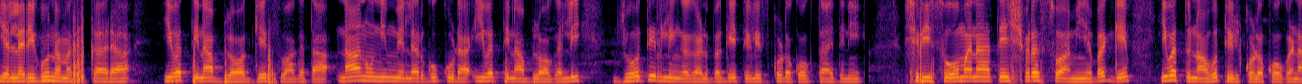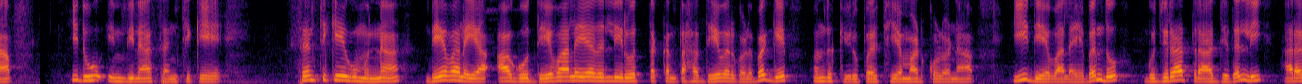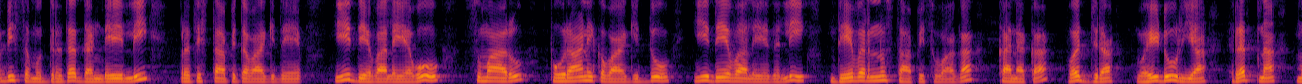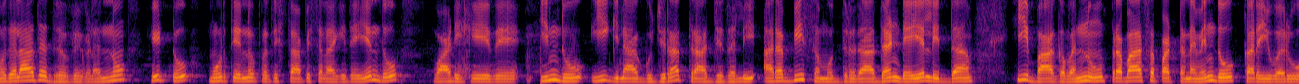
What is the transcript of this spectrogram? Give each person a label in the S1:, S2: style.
S1: ಎಲ್ಲರಿಗೂ ನಮಸ್ಕಾರ. ಇವತ್ತಿನ ಬ್ಲಾಗ್ಗೆ ಸ್ವಾಗತ. ನಾನು ನಿಮ್ಮೆಲ್ಲರಿಗೂ ಕೂಡ ಇವತ್ತಿನ ಬ್ಲಾಗಲ್ಲಿ ಜ್ಯೋತಿರ್ಲಿಂಗಗಳ ಬಗ್ಗೆ ತಿಳಿಸ್ಕೊಡೋಕೆ ಹೋಗ್ತಾ ಇದ್ದೀನಿ. ಶ್ರೀ ಸೋಮನಾಥೇಶ್ವರ ಸ್ವಾಮಿಯ ಬಗ್ಗೆ ಇವತ್ತು ನಾವು ತಿಳ್ಕೊಳಕ್ಕೆ ಹೋಗೋಣ. ಇದು ಇಂದಿನ ಸಂಚಿಕೆ. ಸಂಚಿಕೆಗೂ ಮುನ್ನ ದೇವಾಲಯ ಹಾಗೂ ದೇವಾಲಯದಲ್ಲಿರತಕ್ಕಂತಹ ದೇವರುಗಳ ಬಗ್ಗೆ ಒಂದು ಕಿರುಪರಿಚಯ ಮಾಡಿಕೊಳ್ಳೋಣ. ಈ ದೇವಾಲಯ ಬಂದು ಗುಜರಾತ್ ರಾಜ್ಯದಲ್ಲಿ ಅರಬ್ಬಿ ಸಮುದ್ರದ ದಂಡೆಯಲ್ಲಿ ಪ್ರತಿಷ್ಠಾಪಿತವಾಗಿದೆ. ಈ ದೇವಾಲಯವು ಸುಮಾರು ಪೌರಾಣಿಕವಾಗಿದ್ದು, ಈ ದೇವಾಲಯದಲ್ಲಿ ದೇವರನ್ನು ಸ್ಥಾಪಿಸುವಾಗ ಕನಕ, ವಜ್ರ, ವೈಡೂರ್ಯ, ರತ್ನ ಮೊದಲಾದ ದ್ರವ್ಯಗಳನ್ನು ಇಟ್ಟು ಮೂರ್ತಿಯನ್ನು ಪ್ರತಿಷ್ಠಾಪಿಸಲಾಗಿದೆ ಎಂದು ವಾಡಿಕೆ ಇದೆ. ಇಂದು ಈಗಿನ ಗುಜರಾತ್ ರಾಜ್ಯದಲ್ಲಿ ಅರಬ್ಬಿ ಸಮುದ್ರದ ದಂಡೆಯಲ್ಲಿದ್ದ ಈ ಭಾಗವನ್ನು ಪ್ರವಾಸ ಪಟ್ಟಣವೆಂದು ಕರೆಯುವರು.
